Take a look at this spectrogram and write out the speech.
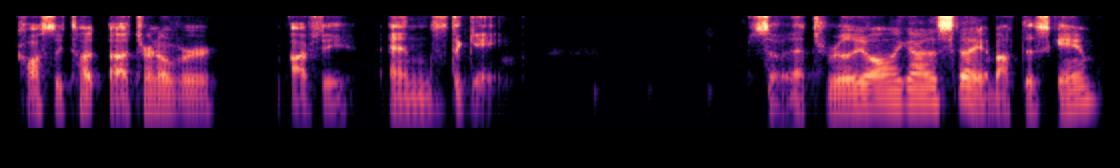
costly tu- uh, turnover obviously ends the game. So that's really all I got to say about this game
